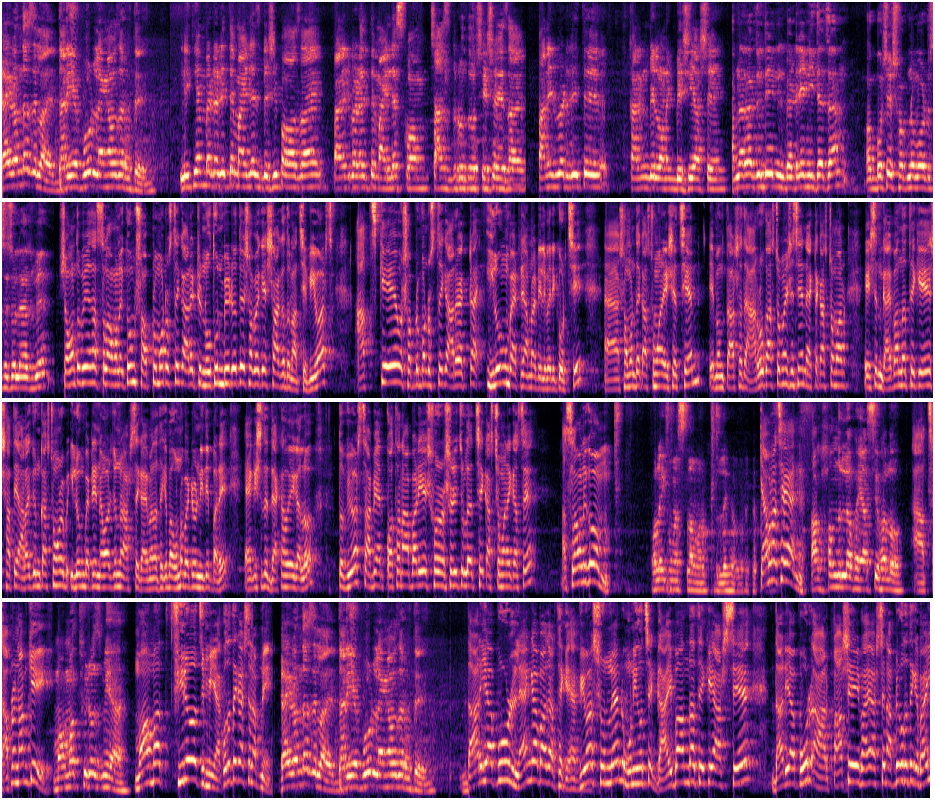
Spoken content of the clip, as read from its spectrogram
গাইবান্ধা জেলায় দারিয়াপুর ল্যাঙ্গাবাজার হতে। লিথিয়াম ব্যাটারিতে মাইলেজ বেশি পাওয়া যায়, পানির ব্যাটারিতে মাইলেজ কম, চার্জ দ্রুত শেষ হয়ে যায়। পানির ব্যাটারিতে কারেন্ট বিল অনেক বেশি আসে। আপনারা যদি ব্যাটারি নিতে চান অবশ্যই স্বপ্ন মোটরসে চলে আসবেন। সমন্ত বিয়াস, আসসালামু আলাইকুম। স্বপ্ন মোটরস থেকে আরেকটি নতুন ভিডিওতে সবাইকে স্বাগত জানাচ্ছি। ভিউয়ার্স, আজকে স্বপ্ন মোটরস থেকে আরও একটা ইলং ব্যাটারি আমরা ডেলিভারি করছি। সম্বন্ধে কাস্টমার এসেছেন এবং তার সাথে আরও কাস্টমার এসেছেন। একটা কাস্টমার এসেছেন গাইবান্ধা থেকে, সাথে আরেকজন কাস্টমার ইলং ব্যাটারি নেওয়ার জন্য আসছে গাইবান্ধা থেকে বা অন্য ব্যাটারি নিতে পারে। একই সাথে দেখা হয়ে গেল। তো ভিউয়ার্স, আমি আর কথা না বাড়িয়ে সরাসরি চলে যাচ্ছে কাস্টমারের কাছে। আসসালামু আলাইকুম। ওয়ালাইকুম আসসালাম রহমতুল্লাহ কেমন আছেন? আলহামদুলিল্লাহ ভাই আছি ভালো। আচ্ছা আপনার নাম কি? মোহাম্মদ ফিরোজ মিয়া। মোহাম্মদ ফিরোজ মিয়া কোথা থেকে আসছেন আপনি? গাইবান্ধা জেলায় দাঁড়িয়াপুর ল্যাঙ্গাবাজার হতে। দারিয়াপুর ল্যাঙ্গা বাজার থেকে। হ্যাঁ ভিউয়ার শুনলেন উনি হচ্ছে গাইবান্ধা থেকে আসছে দারিয়াপুর আর পাশে এই ভাই আসছেন আপনি কোথা থেকে ভাই?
